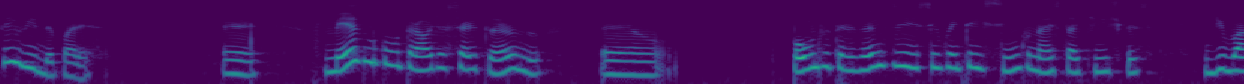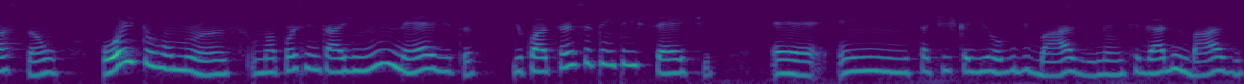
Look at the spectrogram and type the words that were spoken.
sem vida, parece. É, mesmo com o Trout acertando é, ponto 355 nas estatísticas de bastão, 8 home runs, uma porcentagem inédita de 477 é, em estatísticas de roubo de base, né, em chegada em base,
